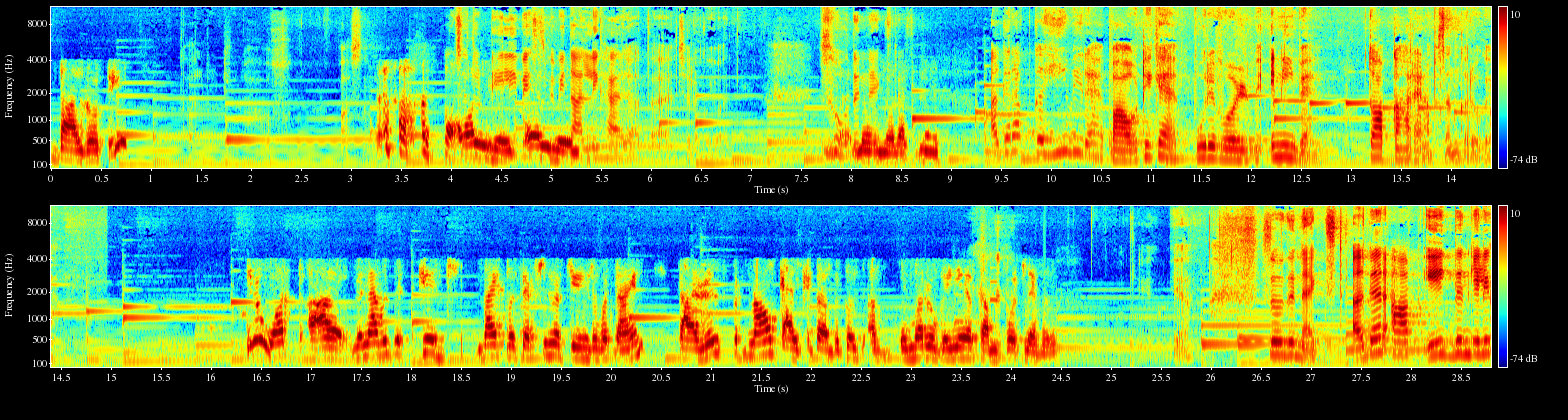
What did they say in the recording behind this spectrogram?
तो. दाल नहीं खाया जाता है चलो कोई बात No, no. अगर आप कहीं भी रह पाओ ठीक है पूरे वर्ल्ड में एनी वे तो आप कहाँ रहना पसंद करोगे You know what? Uh, when I was a kid, my perception has changed over time. Paris, but now Calcutta because अब उम्र हो गई है comfort level. या सो द नेक्स्ट अगर आप एक दिन के लिए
